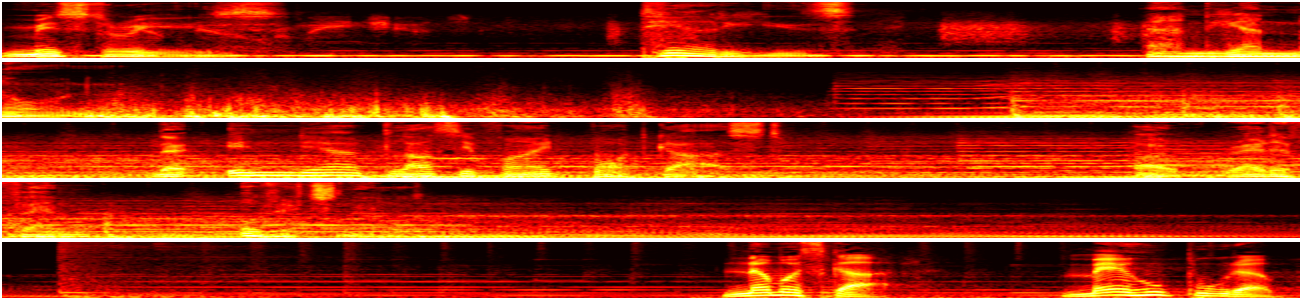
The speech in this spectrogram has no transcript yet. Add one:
Mysteries theories and the. The India Classified Podcast, a Red FM original. नमस्कार मैं हूँ पूरब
